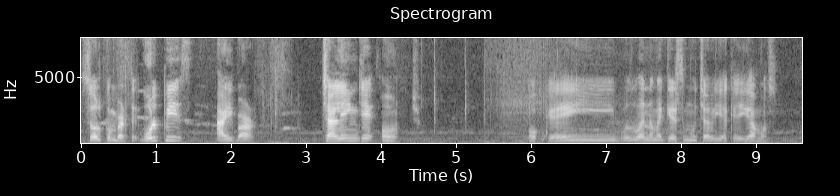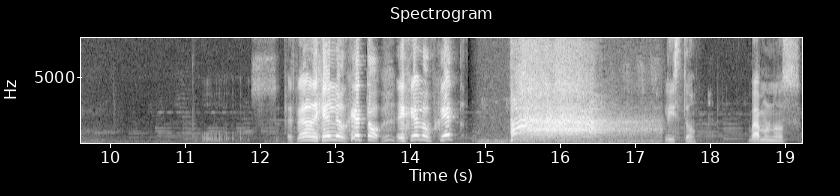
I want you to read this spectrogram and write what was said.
Soul Converte. Gulpis Ibar. Challenge 8. Ok. Pues bueno, me quedé sin mucha vida que digamos. Pues... Espera, dejé el objeto. Dejé el objeto. Listo. Vámonos.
